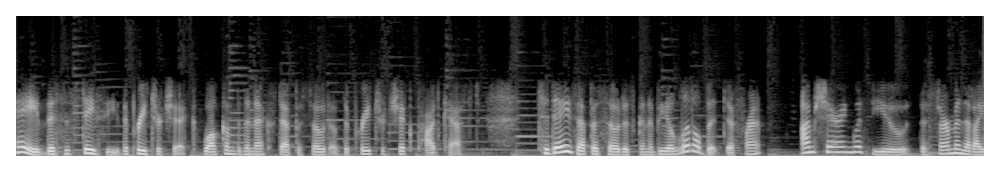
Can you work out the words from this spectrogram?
Hey, this is Stacy, the Preacher Chick. Welcome to the next episode of the Preacher Chick podcast. Today's episode is going to be a little bit different. I'm sharing with you the sermon that I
